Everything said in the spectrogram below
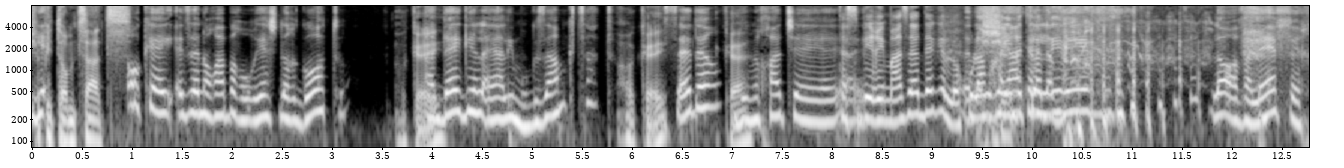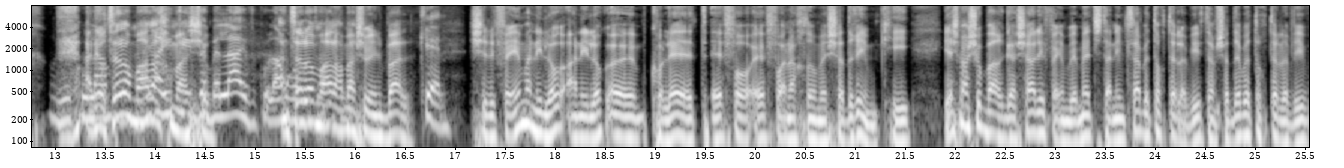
שפתאום צץ, אוקיי, זה נורא ברור, יש דרגות. אוקיי, הדגל היה לי מוגזם קצת, אוקיי. בסדר? כן. במיוחד ש... תסבירי מה זה הדגל, לא כולם חיים בתל אביב. לא, אבל להפך. כולם- רוצה לומר לך ראיתי את זה משהו. ב live, כולם אני רוצה ראו את זה. לומר לך משהו, ענבל. כן. שלפעמים אני לא, אני לא אה, קולט איפה, איפה אנחנו משדרים, כי יש משהו בהרגשה לפעמים, באמת, שאתה נמצא בתוך תל אביב, אתה משדר בתוך תל אביב,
